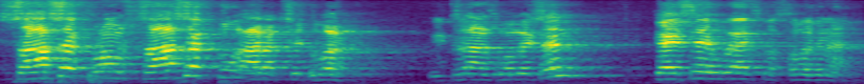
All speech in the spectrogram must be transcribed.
शासक फ्रॉम शासक टू आरक्षित वर्ग। ट्रांसफॉर्मेशन कैसे हुआ इसको समझना।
